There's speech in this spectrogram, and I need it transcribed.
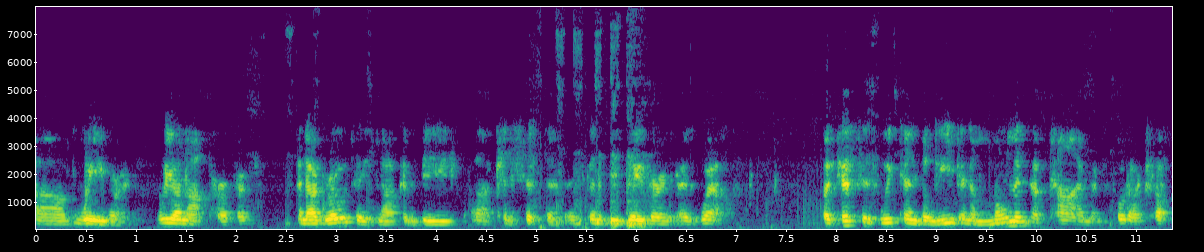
uh, wavering. We are not perfect, and our growth is not going to be uh, consistent. It's going to be wavering as well. But just as we can believe in a moment of time and put our trust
